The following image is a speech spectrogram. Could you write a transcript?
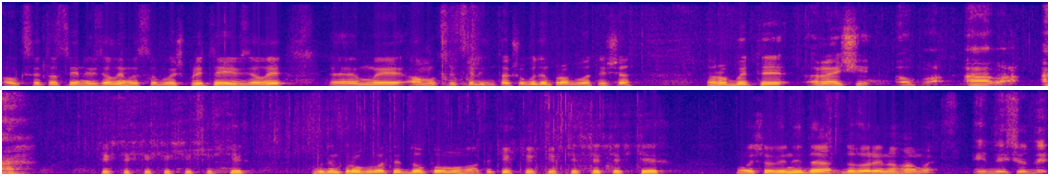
окситоцин, і взяли ми з собою шприти, і взяли е, ми амоксицилін. Так що будемо пробувати зараз робити речі. Опа, ава. Тих, тих, тих, тих, тих, тих, тих. Будемо пробувати допомагати. Тих, тих, тих, тих, тих, тих, тих. Ось він йде догори ногами. Іди сюди,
